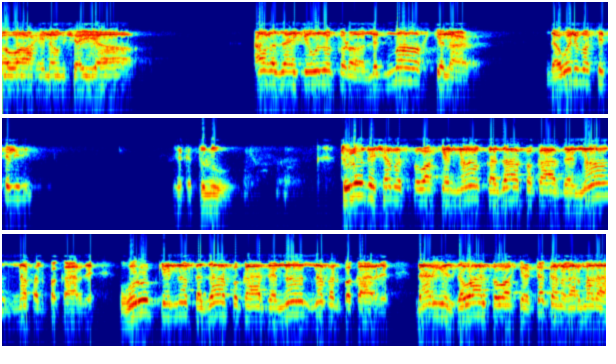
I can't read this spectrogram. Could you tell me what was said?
رواحلم شیا هغه ځای کې ونه کړه لګماخ کې لاړ دا ولې مخکې تللی ځکه طلوع طلوع د شمس په وخت کې نه قضا پکار ده نه نفل پکار ده غروب کې نه قضا پکار ده نه نفل پکار ده دارنګه زوال په وخت کې ټکن غرمه ده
